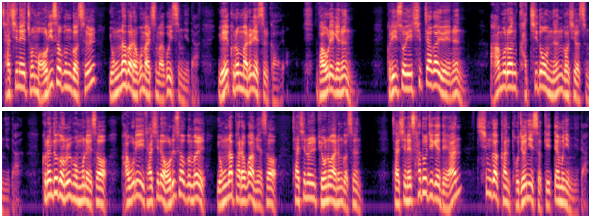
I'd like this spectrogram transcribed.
자신의 좀 어리석은 것을 용납하라고 말씀하고 있습니다. 왜 그런 말을 했을까요? 바울에게는 그리스도의 십자가 외에는 아무런 가치도 없는 것이었습니다. 그런데도 오늘 본문에서 바울이 자신의 어리석음을 용납하라고 하면서 자신을 변호하는 것은 자신의 사도직에 대한 심각한 도전이 있었기 때문입니다.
